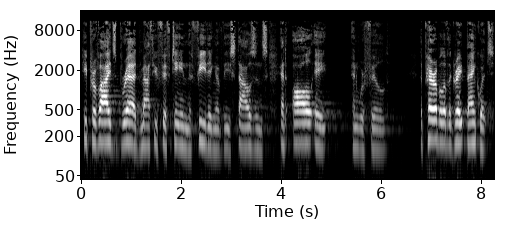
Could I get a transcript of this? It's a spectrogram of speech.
He provides bread, Matthew 15, the feeding of these thousands, and all ate and were filled. The parable of the great banquet,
